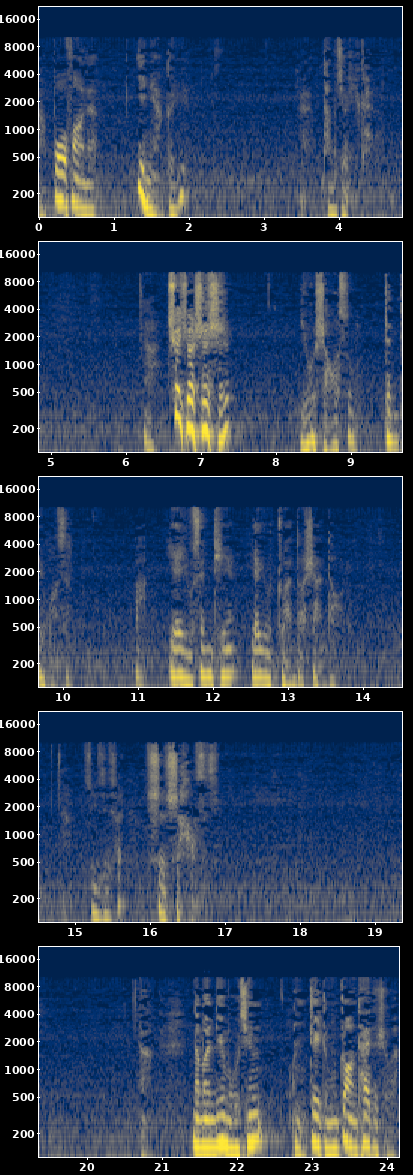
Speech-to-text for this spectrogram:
啊，播放了一两个月，哎，他们就离开了，啊，确确实实有少数真的往生，啊，也有升天，也有转到善道，所以这是是是好事情啊。那么你母亲这种状态的时候啊，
